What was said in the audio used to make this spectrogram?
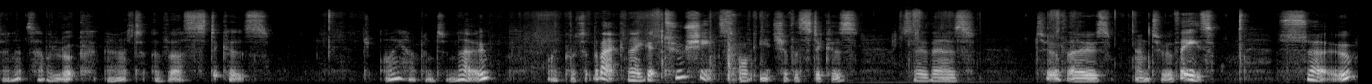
So let's have a look at the stickers, which I happen to know I put at the back. Now you get two sheets of each of the stickers. So there's two of those and two of these. So,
